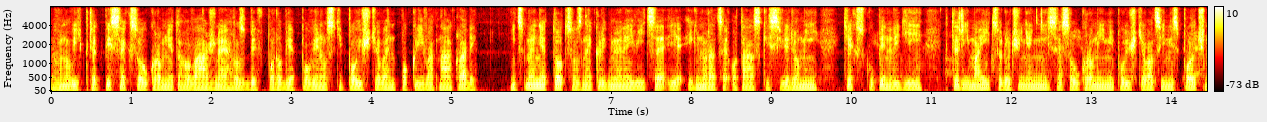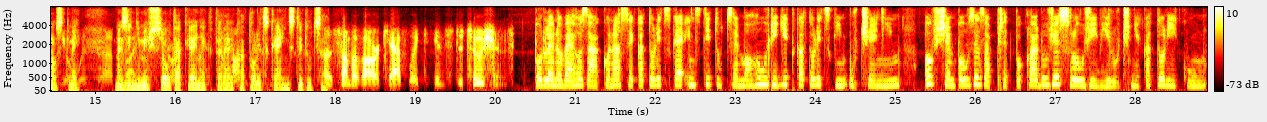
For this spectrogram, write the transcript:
V nových předpisech jsou kromě toho vážné hrozby v podobě povinnosti pojišťoven pokrývat náklady. Nicméně to, co zneklidňuje nejvíce, je ignorace otázky svědomí těch skupin lidí, kteří mají co dočinění se soukromými pojišťovacími společnostmi. Mezi nimiž jsou také některé katolické instituce. Podle nového zákona se katolické instituce mohou řídit katolickým učením, ovšem pouze za předpokladu, že slouží výlučně katolíkům.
